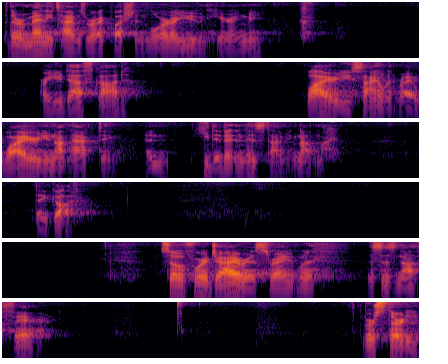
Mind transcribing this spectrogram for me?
But there were many times where I questioned, Lord, are you even hearing me? are you deaf, God? Why are you silent, right? Why are you not acting? And he did it in his timing, not mine. Thank God. So we're Jairus, right, this is not fair. Verse 30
